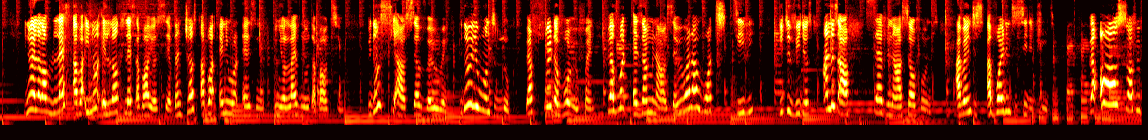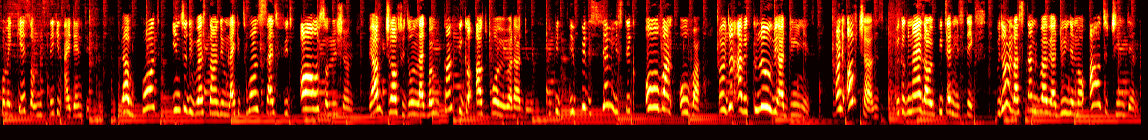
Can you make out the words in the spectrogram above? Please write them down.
You know a lot of less about you know a lot less about yourself than just about anyone else in, in your life knows about you. We don't see ourselves very well. We don't really want to look. We're afraid of what we'll find. We avoid examining ourselves. We rather watch TV, YouTube videos, and lose ourselves in our cell phones, avoiding to, avoiding to see the truth. We are all suffering from a case of mistaken identity. We are bought into the Western dream like it's one size fits all solution. We have jobs we don't like, but we can't figure out what we rather do. We repeat the same mistake over and over, but we don't have a clue we are doing it. On the off chance, we recognize our repeated mistakes. We don't understand why we are doing them or how to change them.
